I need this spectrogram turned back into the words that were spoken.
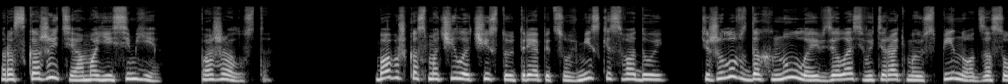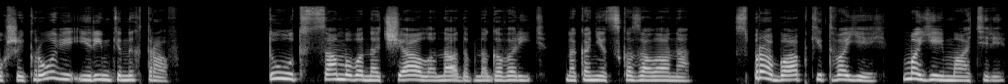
«Расскажите о моей семье, пожалуйста». Бабушка смочила чистую тряпицу в миске с водой, тяжело вздохнула и взялась вытирать мою спину от засохшей крови и римкиных трав. «Тут с самого начала надобно говорить», – наконец сказала она. «С прабабки твоей, моей матери».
